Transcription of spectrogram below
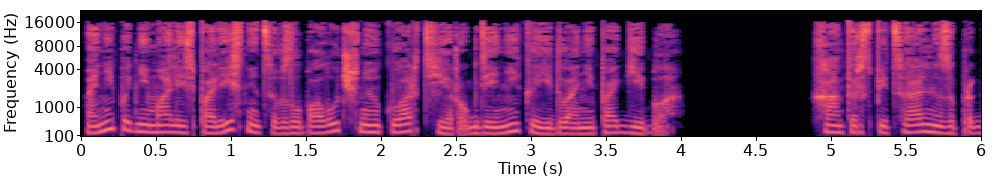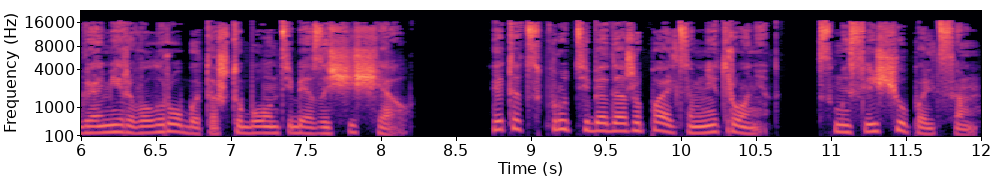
Они поднимались по лестнице в злополучную квартиру, где Ника едва не погибла. Хантер специально запрограммировал робота, чтобы он тебя защищал. Этот спрут тебя даже пальцем не тронет. В смысле, щупальцем.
